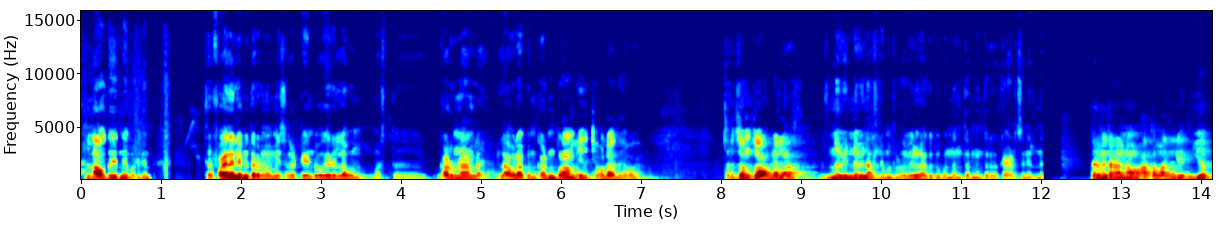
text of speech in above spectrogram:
लावता येत नाही भटकन तर फायनली मित्रांनो मी सगळं टेंट वगैरे लावून मस्त काढून आणलाय. लावला पण काढून पण आणला. इथं ठेवला आहे बघा. तर जमतो आपल्याला. नवीन नवीन असल्यामुळे थोडा वेळ लागतो पण नंतर नंतर काय अडचण येत नाही. तर मित्रांनो आता वाजले आहेत एक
